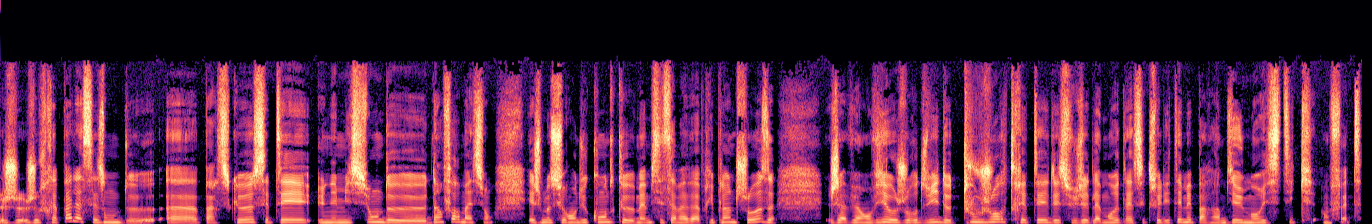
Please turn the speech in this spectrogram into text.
je ne ferai pas la saison 2 euh, parce que c'était une émission d'information et je me suis rendu compte que même si ça m'avait appris plein de choses, j'avais envie aujourd'hui de toujours traiter des sujets de l'amour et de la sexualité mais par un biais humoristique en fait.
